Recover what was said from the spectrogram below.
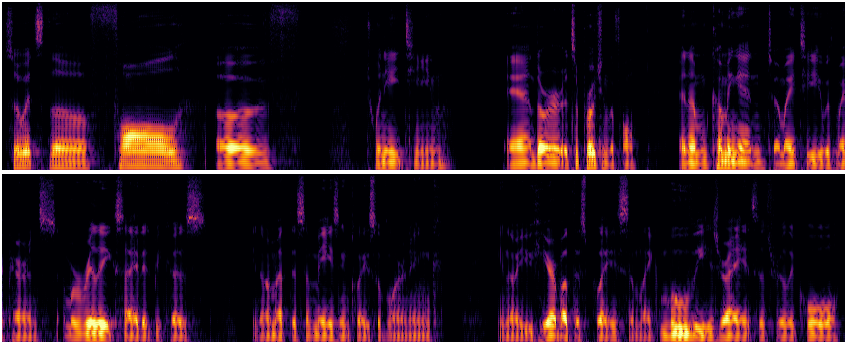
So it's the fall of 2018, and or it's approaching the fall, and I'm coming in to MIT with my parents, and we're really excited because, you know, I'm at this amazing place of learning. You know, you hear about this place in like movies, right? So it's really cool,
